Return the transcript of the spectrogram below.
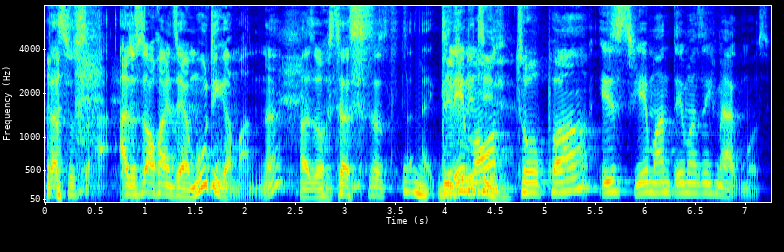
Das ist, also ist auch ein sehr mutiger Mann, ne? Also das, das Clément Turpin ist jemand, den man sich merken muss.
